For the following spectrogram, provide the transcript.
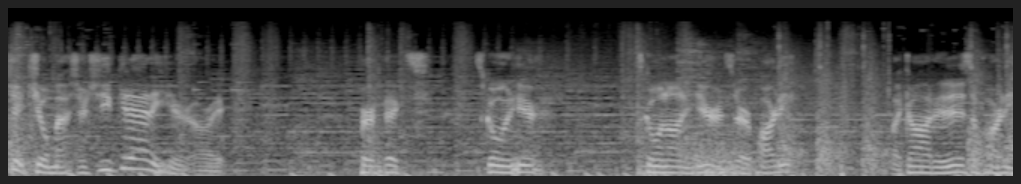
Can't kill Master Chief. Get out of here. Alright. Perfect. Let's go in here. What's going on in here? Is there a party? Oh my god, it is a party.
